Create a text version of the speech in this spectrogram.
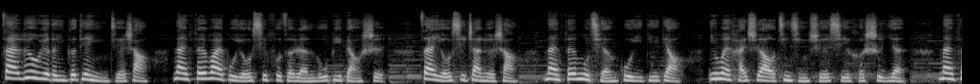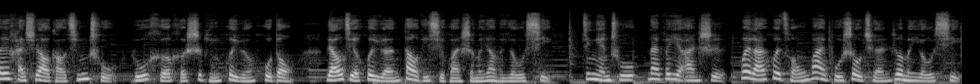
在六月的一个电影节上，奈飞外部游戏负责人卢比表示，在游戏战略上，奈飞目前故意低调。因为还需要进行学习和试验，奈飞还需要搞清楚如何和视频会员互动，了解会员到底喜欢什么样的游戏。今年初，奈飞也暗示未来会从外部授权热门游戏。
